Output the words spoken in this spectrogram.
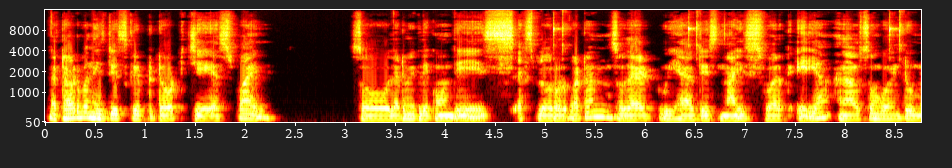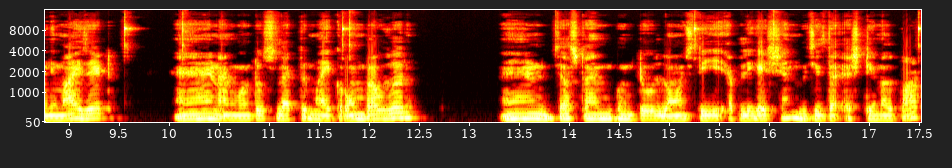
the third one is the script.js file. So let me click on this Explorer button so that we have this nice work area and also I'm going to minimize it and I'm going to select my Chrome browser and just I'm going to launch the application which is the HTML part,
